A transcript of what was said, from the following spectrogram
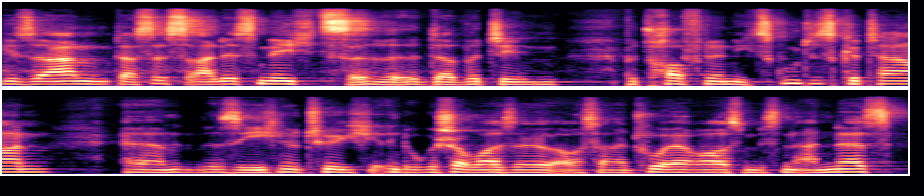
die sagen, das ist alles nichts, äh, da wird dem Betroffenen nichts Gutes getan. Ähm, sehe ich natürlich logischerweise aus der Natur heraus ein bisschen anders.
